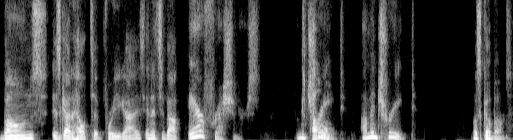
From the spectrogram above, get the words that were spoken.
Bones has got a health tip for you guys, and it's about air fresheners. I'm intrigued. I'm intrigued. Let's go, Bones.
